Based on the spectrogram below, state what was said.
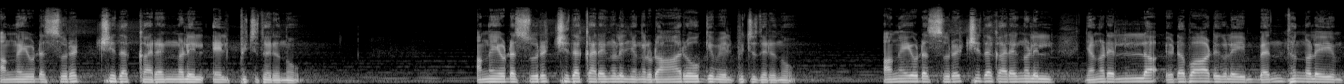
അങ്ങയുടെ സുരക്ഷിത കരങ്ങളിൽ ഏൽപ്പിച്ചു തരുന്നു. അങ്ങയുടെ സുരക്ഷിത കരങ്ങളിൽ ഞങ്ങളുടെ ആരോഗ്യം ഏൽപ്പിച്ചു തരുന്നു. അങ്ങയുടെ സുരക്ഷിത കരങ്ങളിൽ ഞങ്ങളുടെ എല്ലാ ഇടപാടുകളെയും ബന്ധങ്ങളെയും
